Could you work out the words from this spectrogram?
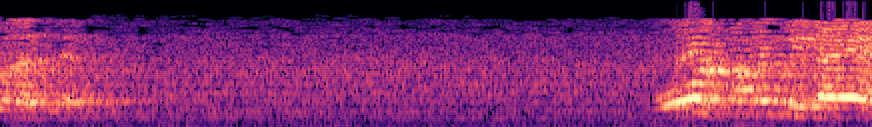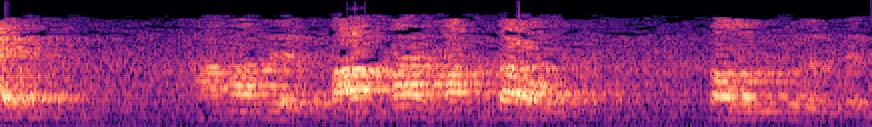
করেছেন। ওর সাথে মিলায় আমাদের বাপার হকটাও তলব করেছেন।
